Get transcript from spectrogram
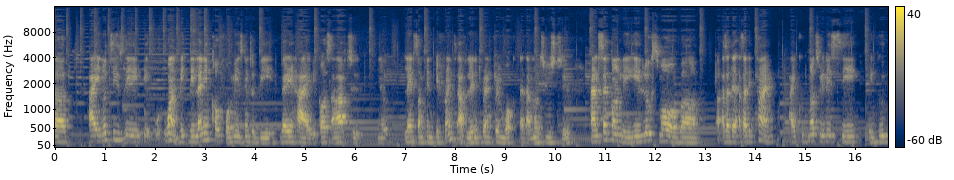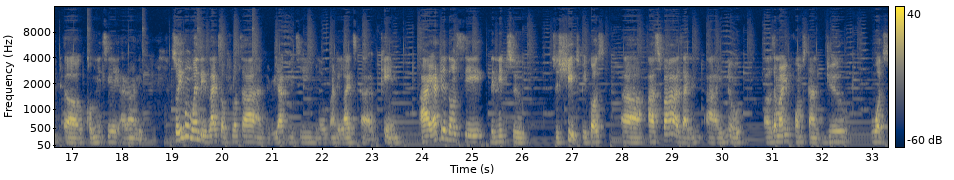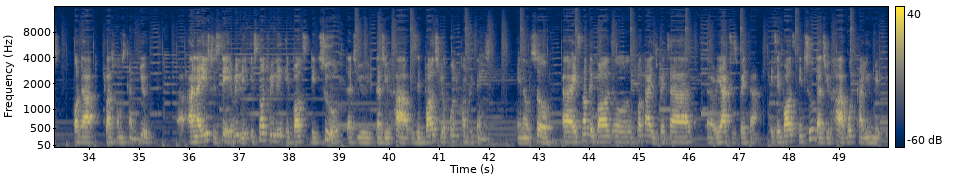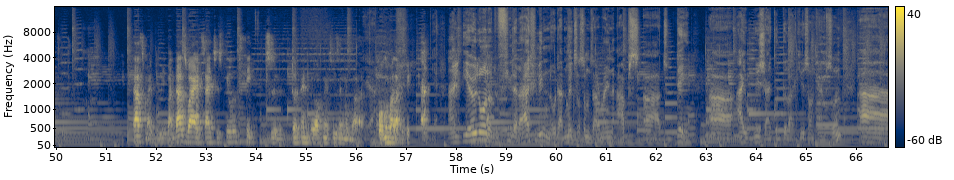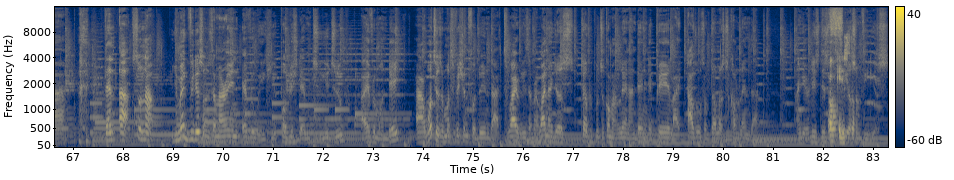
I noticed a one the, the learning curve for me is going to be very high because I have to, you know, learn something different. I have to learn a different framework that I'm not used to and secondly, it looks more of a, as, at the, as at the time, I could not really see a good uh, community around it. So even when the likes of Flutter and React Native, you know, and the likes uh, came, I actually don't see the need to to shift because uh, as far as I I know, uh, Xamarin Forms can do what other platforms can do and I used to say, really, it's not really about the tool that you that you have; it's about your own competence. You know, so uh, it's not about oh, Flutter is better, uh, React is better. It's about the tool that you have. What can you make with it? That's my belief, and that's why I decided to still stick to .NET development using mobile yeah. for mobile applications. Yeah. And you're really one of the few that I actually know that makes awesome Xamarin apps uh, today. Uh, I wish I could be like you sometime soon. Uh, then, uh, so now you make videos on Xamarin every week. You publish them to YouTube uh, every Monday. Uh, what is the motivation for doing that? Why is Xamarin? Why not just tell people to come and learn and then they pay like thousands of dollars to come learn that? And you release these okay, free so- awesome videos.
